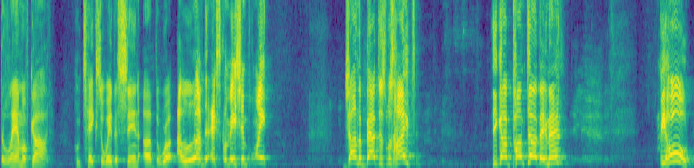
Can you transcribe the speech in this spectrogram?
the Lamb of God who takes away the sin of the world. I love the exclamation point. John the Baptist was hyped. He got pumped up, amen. Behold,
